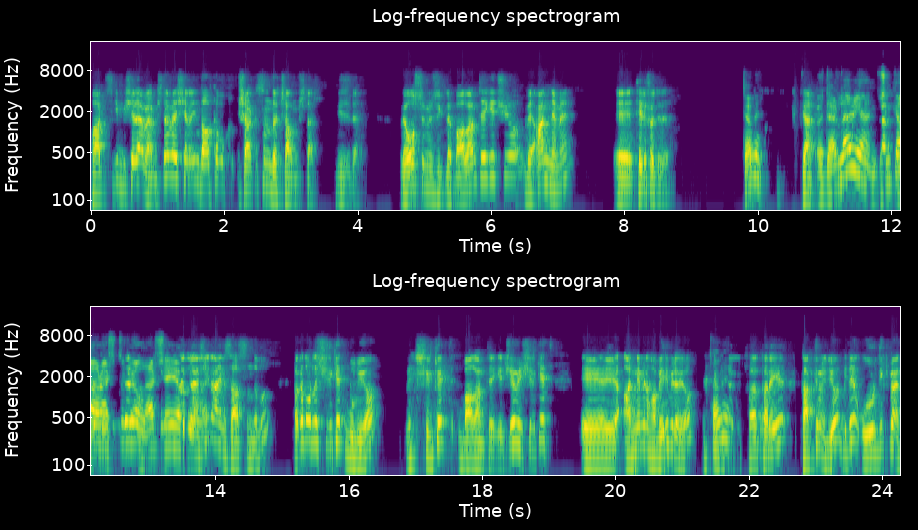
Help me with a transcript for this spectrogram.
partisi gibi bir şeyler vermişler ve Şenay'ın Dalkavuk şarkısını da çalmışlar dizide. Ve o müzikle bağlantıya geçiyor ve anneme e, telif ödedi. Tabii. Yani, Öderler yani. Çünkü yani, araştırıyorlar, şey yapıyorlar. Şeyin aynısı aslında bu. Fakat orada şirket buluyor ve şirket bağlantıya geçiyor ve şirket e, annemin haberi bile yok. Tabii. Parayı takdim ediyor. Bir de Uğur Dikmen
